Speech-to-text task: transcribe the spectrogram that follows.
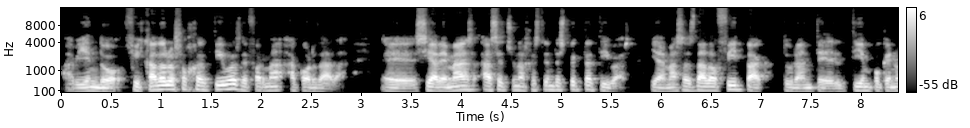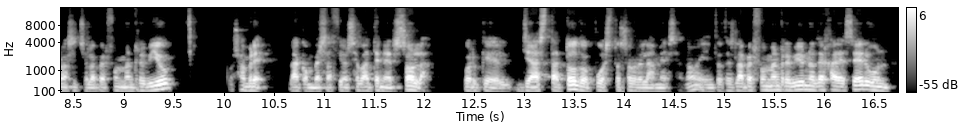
habiendo fijado los objetivos de forma acordada, eh, si además has hecho una gestión de expectativas y además has dado feedback durante el tiempo que no has hecho la performance review, pues hombre, la conversación se va a tener sola porque ya está todo puesto sobre la mesa, ¿no? Y entonces la performance review no deja de ser un,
